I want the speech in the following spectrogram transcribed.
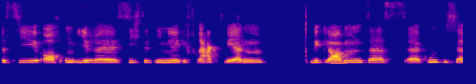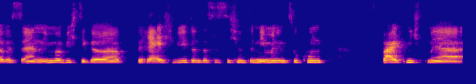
dass sie auch um ihre Sicht der Dinge gefragt werden. Wir glauben, dass äh, Kundenservice ein immer wichtigerer Bereich wird und dass es sich Unternehmen in Zukunft bald nicht mehr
